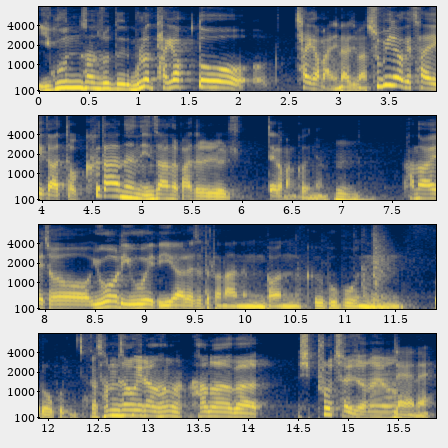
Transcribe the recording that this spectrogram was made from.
2군 선수들 물론 타격도 차이가 많이 나지만 수비력의 차이가 더 크다는 인상을 받을 때가 많거든요. 음. 한화의 저 6월 이후에 DR에서 드러나는 건 그 부분으로 보입니다. 그러니까 삼성이랑 한- 한화가 10% 차이잖아요. 네네.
